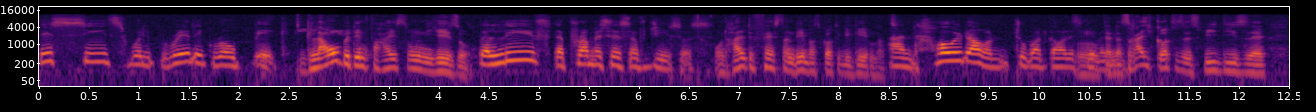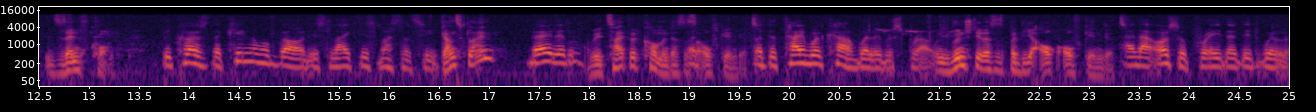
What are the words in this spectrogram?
these seeds will really grow big. Glaube den Verheißungen Jesu Believe the promises of Jesus. und halte fest an dem, was Gott dir gegeben hat. And hold on to what God has Mhm, given Denn you. das Reich Gottes ist wie diese Senfkorn. Because the kingdom of God is like this mustard seed. Ganz klein, Very little. aber die Zeit wird kommen, dass es But- aufgehen wird. But the time will come when it will sprout. Und ich wünsche dir, dass es bei dir auch aufgehen wird. And I also pray that it will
